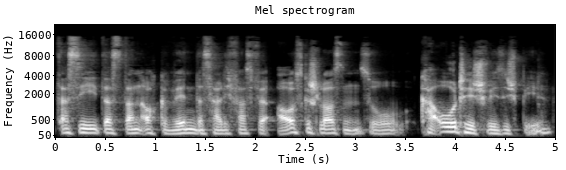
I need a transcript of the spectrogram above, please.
dass sie das dann auch gewinnen, das halte ich fast für ausgeschlossen, so chaotisch, wie sie spielen.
